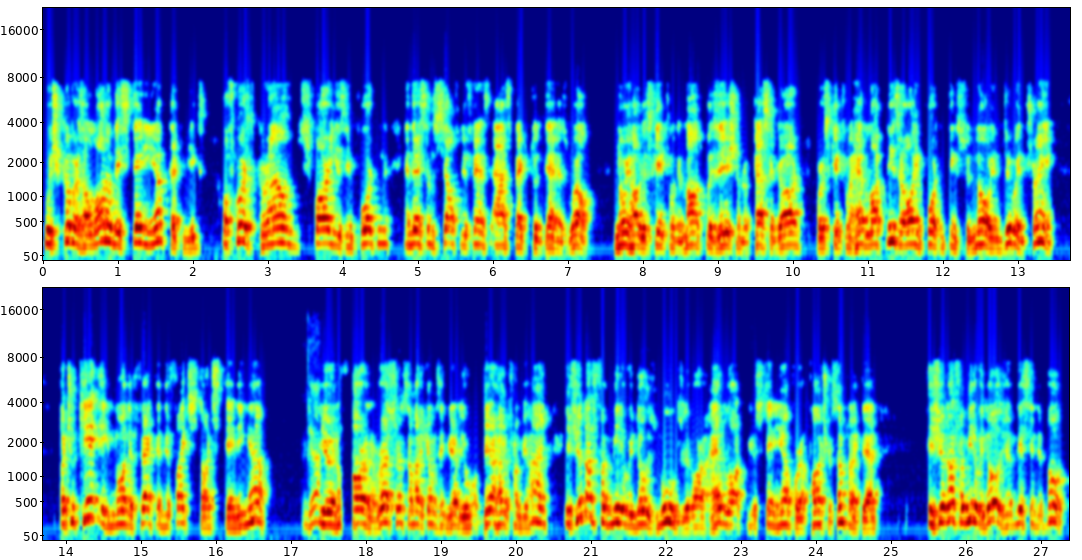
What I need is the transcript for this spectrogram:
which covers a lot of the standing up techniques. Of course, ground sparring is important, and there's some self-defense aspect to that as well. Knowing how to escape from the mount position or pass a guard or escape from a headlock. These are all important things to know and do and train. But you can't ignore the fact that the fight starts standing up. Yeah. You're in a bar in a restaurant, somebody comes and grabs you a bear hug from behind. If you're not familiar with those moves, or a headlock, you're standing up, or a punch, or something like that, if you're not familiar with those, you're missing the boat.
